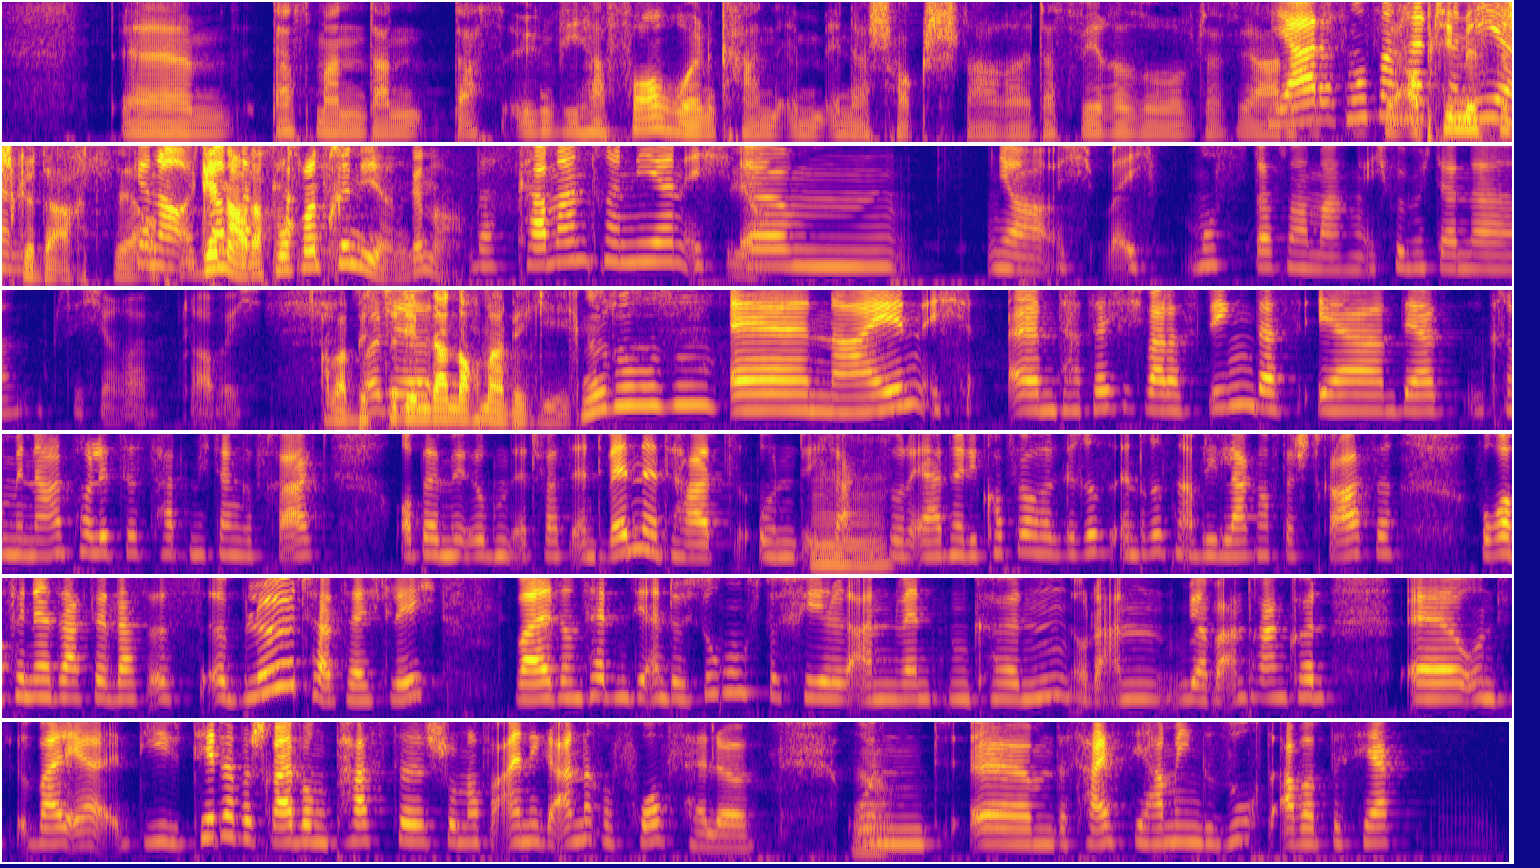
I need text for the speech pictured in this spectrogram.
ähm, dass man dann das irgendwie hervorholen kann im, in der Schockstarre. Das wäre so, das, ja, Ja, ist das muss sehr man halt optimistisch trainieren. gedacht. Sehr Genau, opti- glaub, genau, das das muss man trainieren, genau. das kann man trainieren. Ich, Ja. ähm, ja, ich, ich muss das mal machen. Ich fühle mich dann da sicherer, glaube ich. Aber bist du Sollte- dem dann nochmal begegnet oder so? Äh, nein, ich, ähm, tatsächlich war das Ding, dass er, der Kriminalpolizist hat mich dann gefragt, ob er mir irgendetwas entwendet hat. Und ich Mhm. sagte so, er hat mir die Kopfhörer geriss, entrissen, aber die lagen auf der Straße. Woraufhin er sagte, das ist äh, blöd tatsächlich, weil sonst hätten sie einen Durchsuchungsbefehl anwenden können oder an, ja, beantragen können. Äh, und weil er, die Täterbeschreibung passte schon auf einige andere Vorfälle. Und ähm, das heißt, sie haben ihn gesucht, aber bisher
